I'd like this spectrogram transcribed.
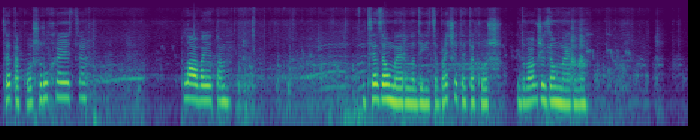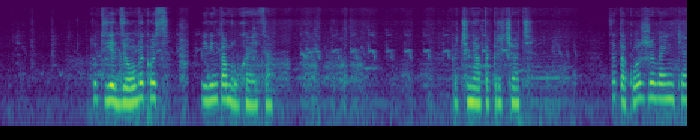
Це також рухається. Плаває там. Це завмерло, дивіться, бачите, також. Два вже завмерло. Тут є дзьобик ось, і він там рухається. Каченята кричать. Це також живеньке.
